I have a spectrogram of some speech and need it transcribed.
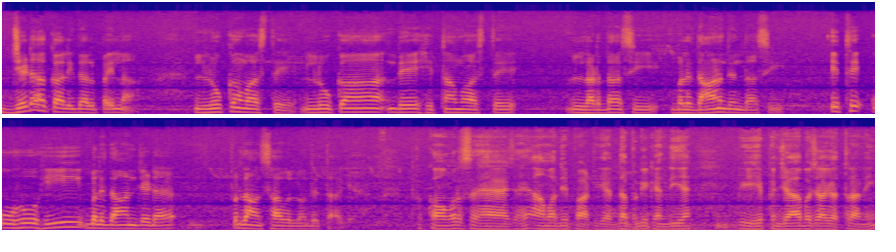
ਜਿਹੜਾ ਅਕਾਲੀ ਦਲ ਪਹਿਲਾਂ ਲੋਕਾਂ ਵਾਸਤੇ ਲੋਕਾਂ ਦੇ ਹਿੱਤਾਂ ਵਾਸਤੇ ਲੜਦਾ ਸੀ ਬਲੀਦਾਨ ਦਿੰਦਾ ਸੀ ਇੱਥੇ ਉਹ ਹੀ ਬਲੀਦਾਨ ਜਿਹੜਾ ਪ੍ਰਧਾਨ ਸਾਹਿਬ ਵੱਲੋਂ ਦਿੱਤਾ ਗਿਆ। ਕਾਂਗਰਸ ਹੈ ਚਾਹੇ ਆਮ ਆਦਮੀ ਪਾਰਟੀ ਹੈ ਦੱਬ ਕੇ ਕਹਿੰਦੀ ਹੈ ਵੀ ਇਹ ਪੰਜਾਬ ਬਚਾਓ ਯਾਤਰਾ ਨਹੀਂ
